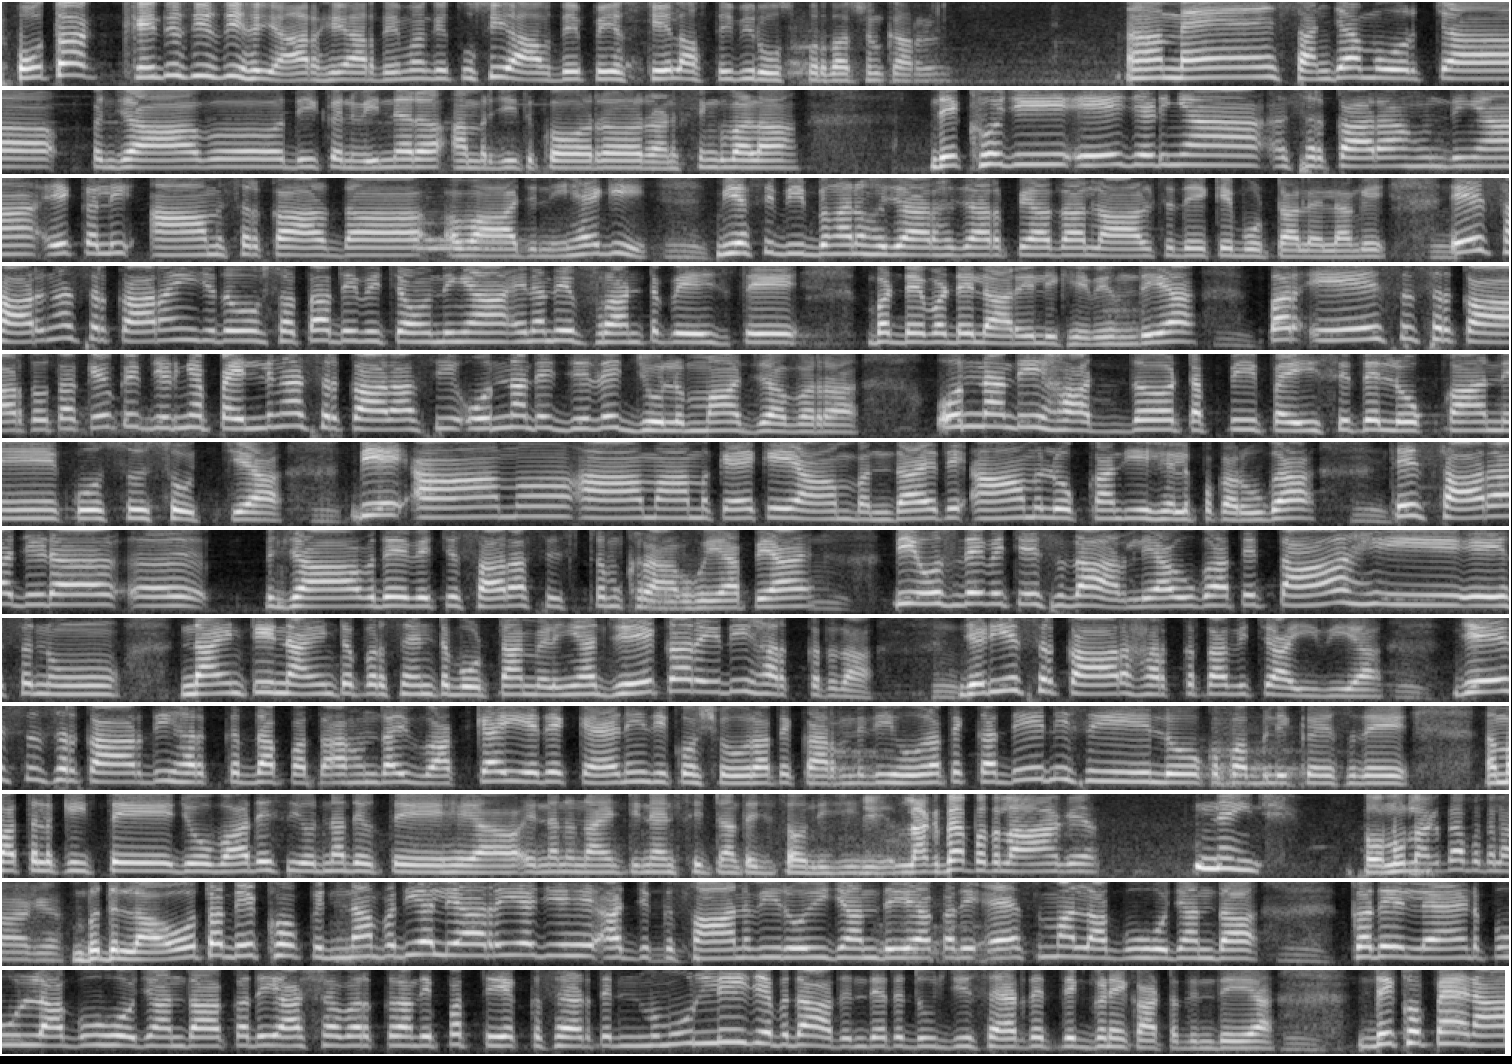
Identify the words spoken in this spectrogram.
ਉਹ ਤਾਂ ਕਹਿੰਦੇ ਸੀ ਅਸੀਂ ਹਜ਼ਾਰ ਹਜ਼ਾਰ ਦੇਵਾਂਗੇ, ਤੁਸੀਂ ਆਪਦੇ ਪੇ ਸਕੇਲ ਵਾਸਤੇ ਵੀ ਰੋਸ ਪ੍ਰਦਰਸ਼ਨ ਕਰ ਰਹੇ ਹੋ। ਮੈਂ ਸਾਂਝਾ ਮੋਰਚਾ ਪੰਜਾਬ ਦੀ ਕਨਵੀਨਰ ਅਮਰਜੀਤ ਕੌਰ ਰਣ ਸਿੰਘ ਵਾਲਾ। ਦੇਖੋ ਜੀ, ਇਹ ਜਿਹੜੀਆਂ ਸਰਕਾਰਾਂ ਹੁੰਦੀਆਂ, ਇਹ ਕੱਲੀ ਆਮ ਸਰਕਾਰ ਦਾ ਆਵਾਜ਼ ਨਹੀਂ ਹੈਗੀ ਵੀ ਅਸੀਂ ਬੀਬੀਆਂ ਨੂੰ ਹਜ਼ਾਰ ਹਜ਼ਾਰ ਰੁਪਇਆ ਦਾ ਲਾਲਚ ਦੇ ਕੇ ਵੋਟਾਂ ਲੈ ਲਾਂਗੇ। ਇਹ ਸਾਰੀਆਂ ਸਰਕਾਰਾਂ ਹੀ ਜਦੋਂ ਸੱਤਾ ਦੇ ਵਿੱਚ ਆਉਂਦੀਆਂ, ਇਹਨਾਂ ਦੇ ਫਰੰਟ ਪੇਜ ਤੇ ਵੱਡੇ ਵੱਡੇ ਲਾਰੇ ਲਿਖੇ ਹੋਏ ਹੁੰਦੇ ਆ। ਪਰ ਇਸ ਸਰਕਾਰ ਤੋਂ ਤਾਂ ਕਿਉਂਕਿ ਜਿਹੜੀਆਂ ਪਹਿਲੀਆਂ ਸਰਕਾਰਾਂ ਸੀ, ਉਹਨਾਂ ਦੇ ਜਿਹੜੇ ਜ਼ੁਲਮਾਂ ਜ਼ਬਰ ਆ ਉਹਨਾਂ ਦੀ ਹੱਦ ਟੱਪੀ ਪਈ ਸੀ ਤੇ ਲੋਕਾਂ ਨੇ ਕੁਝ ਸੋਚਿਆ ਵੀ ਇਹ ਆਮ ਆਮ ਆਮ ਕਹਿ ਕੇ ਆਮ ਬੰਦਾ ਹੈ ਤੇ ਆਮ ਲੋਕਾਂ ਦੀ ਇਹ ਹੈਲਪ ਕਰੂਗਾ ਤੇ ਸਾਰਾ ਜਿਹੜਾ ਅ, ਪੰਜਾਬ ਦੇ ਵਿੱਚ ਸਾਰਾ ਸਿਸਟਮ ਖਰਾਬ ਹੋਇਆ ਪਿਆ ਹੈ। ਵੀ ਉਸ ਦੇ ਵਿੱਚ ਇਹ ਸੁਧਾਰ ਲਿਆਊਗਾ ਤੇ ਤਾਂ ਹੀ ਇਸ ਨੂੰ 99% ਵੋਟਾਂ ਮਿਲੀਆਂ ਜੇਕਰ ਇਹਦੀ ਹਰਕਤ ਦਾ ਜਿਹੜੀ ਇਹ ਸਰਕਾਰ ਹਰਕਤਾਂ ਵਿੱਚ ਆਈ ਵੀ ਆ ਜੇ ਇਸ ਸਰਕਾਰ ਦੀ ਹਰਕਤ ਦਾ ਪਤਾ ਹੁੰਦਾ ਵੀ ਵਾਕਿਆ ਹੀ ਇਹਦੇ ਕਹਿਣੀ ਦੀ ਕੁਛ ਹੋਰ ਆ ਤੇ ਕਰਨ ਦੀ ਹੋਰ ਆ ਤੇ ਕਦੇ ਨਹੀਂ ਸੀ ਲੋਕ ਪਬਲਿਕ ਇਸ ਦੇ ਮਤਲਬ ਕੀਤੇ ਜੋ ਵਾਅਦੇ ਸੀ ਉਹਨਾਂ ਦੇ ਉੱਤੇ ਇਹ ਆ ਇਹਨਾਂ ਨੂੰ 99 ਸੀਟਾਂ ਤੇ ਜਿਤਾਉਂਦੀ ਜੀ। ਜੀ ਲੱਗਦਾ ਬਦਲਾਅ ਆ ਗਿਆ? ਨਹੀਂ ਜੀ। ਤੁਹਾਨੂੰ ਲੱਗਦਾ ਬਦਲਾਅ ਆ ਗਿਆ? ਬਦਲਾਓ ਤਾਂ ਦੇਖੋ, ਕਿੰਨਾ ਵਧੀਆ ਲਿਆ ਰਹੀ ਹੈ ਜੀ ਇਹ। ਅੱਜ ਕਿਸਾਨ ਵੀ ਰੋਈ ਜਾਂਦੇ ਆ, ਕਦੇ ਐਸਮਾ ਲਾਗੂ ਹੋ ਜਾਂਦਾ, ਕਦੇ ਲੈਂਡ ਪੂਲ ਲਾਗੂ ਹੋ ਜਾਂਦਾ, ਕਦੇ ਆਸ਼ਾ ਵਰਕਰਾਂ ਦੇ ਭੱਤੇ ਇੱਕ ਸਾਈਡ ਤੇ ਮਾਮੂਲੀ ਜੇ ਵਧਾ ਦਿੰਦੇ ਤੇ ਦੂਜੀ ਸਾਈਡ ਤੇ ਤਿੱਗਣੇ ਕੱਟ ਦਿੰਦੇ ਆ। ਦੇਖੋ ਭੈਣਾ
